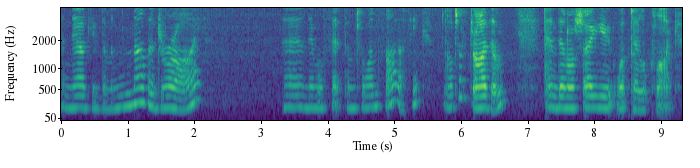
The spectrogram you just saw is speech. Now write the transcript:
and now give them another dry and then we'll set them to one side I think. I'll just dry them and then I'll show you what they look like.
